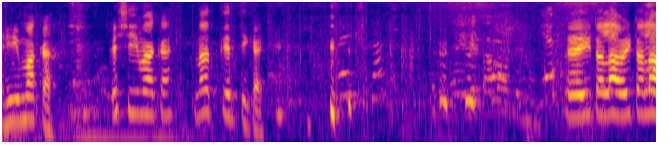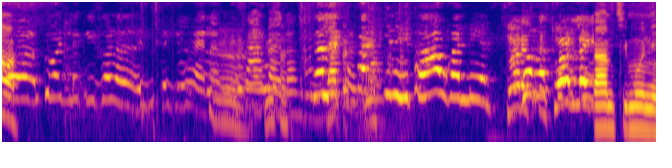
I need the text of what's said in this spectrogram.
ही माका. कशी मका? नात करते काय? ए, इटा लावा इटा लावा. सोडलं की गळ इथं हे. आमची मुनी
